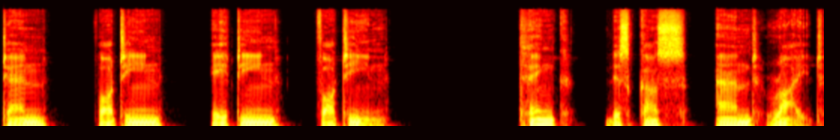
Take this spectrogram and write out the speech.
10, 14, 18, 14. Think, discuss and write.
